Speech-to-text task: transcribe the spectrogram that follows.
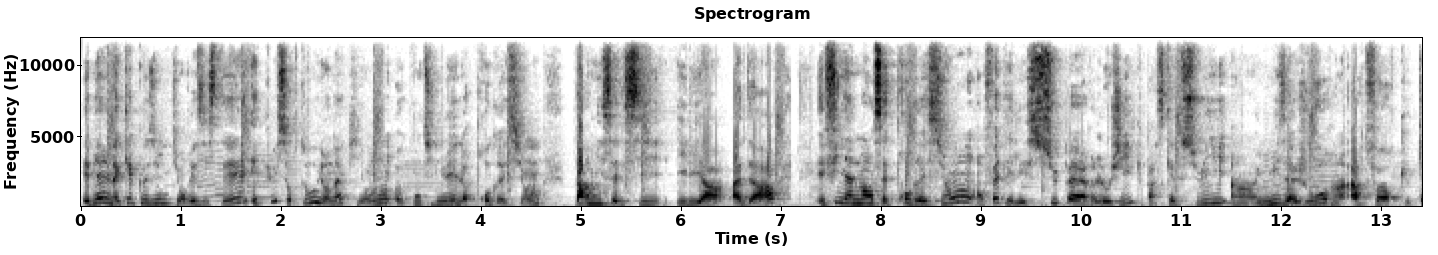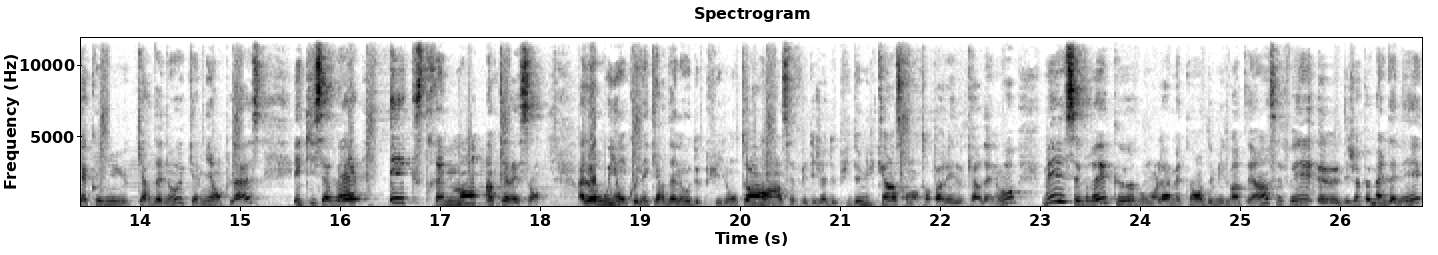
Eh bien, il y en a quelques-unes qui ont résisté et puis surtout, il y en a qui ont euh, continué leur progression. Parmi celles-ci, il y a ADA. Et finalement, cette progression, en fait, elle est super logique parce qu'elle suit une mise à jour, un hard fork qu'a connu Cardano et qu'a mis en place et qui s'avère extrêmement intéressant. Alors oui, on connaît Cardano depuis longtemps, hein, ça fait déjà depuis 2015 qu'on entend parler de Cardano, mais c'est vrai que, bon là maintenant en 2021, ça fait euh, déjà pas mal d'années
